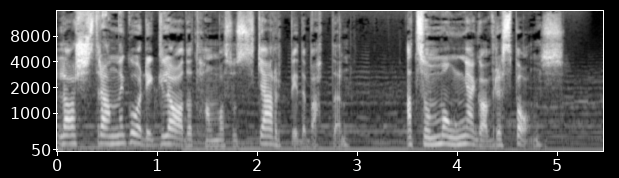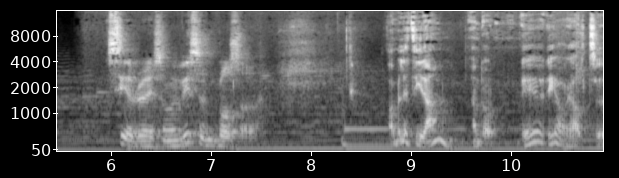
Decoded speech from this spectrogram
Lars Strannegård är glad att han var så skarp i debatten. Att så många gav respons. Ser du dig som en visselblåsare? Ja, men lite grann ändå. Det, det har jag alltid.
